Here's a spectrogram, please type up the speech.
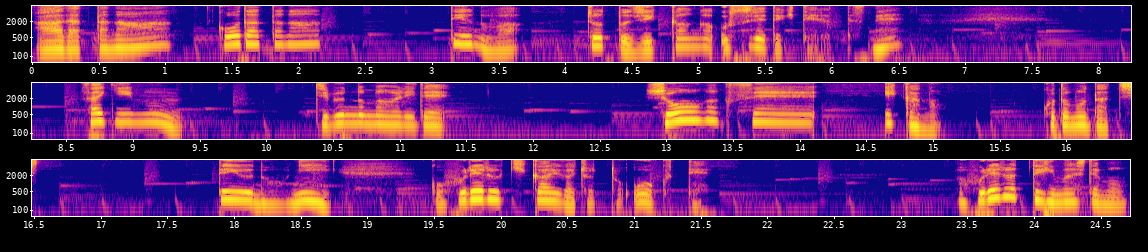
ああだったなこうだったなっていうのはちょっと実感が薄れてきてるんですね。最近自分の周りで小学生以下の子供たちっていうのにこう触れる機会がちょっと多くて。まあ、触れるって言いましても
